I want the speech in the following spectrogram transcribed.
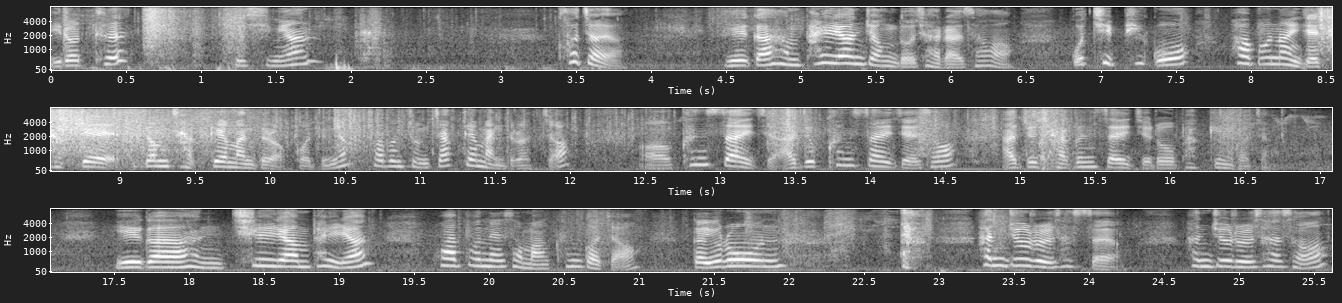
이렇듯 보시면 커져요. 얘가 한 8년 정도 자라서 꽃이 피고 화분은 이제 작게 좀 작게 만들었거든요. 화분 좀 작게 만들었죠. 어, 큰 사이즈, 아주 큰 사이즈에서 아주 작은 사이즈로 바뀐 거죠. 얘가 한 7년, 8년 화분에서만 큰 거죠. 그러니까 요런 한 줄을 샀어요. 한 줄을 사서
